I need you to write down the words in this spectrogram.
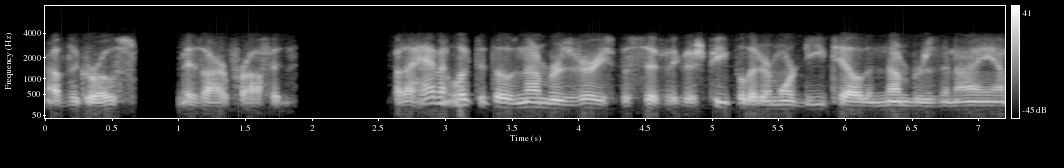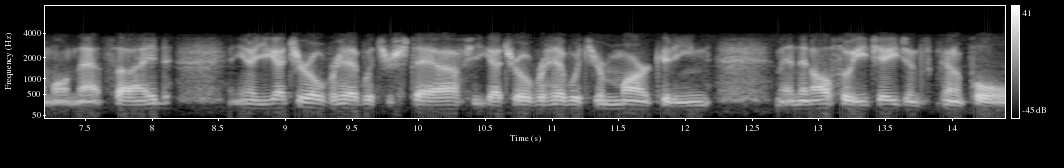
of the gross is our profit. But I haven't looked at those numbers very specific. There's people that are more detailed in numbers than I am on that side. You know, you got your overhead with your staff, you got your overhead with your marketing, and then also each agent's going to pull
